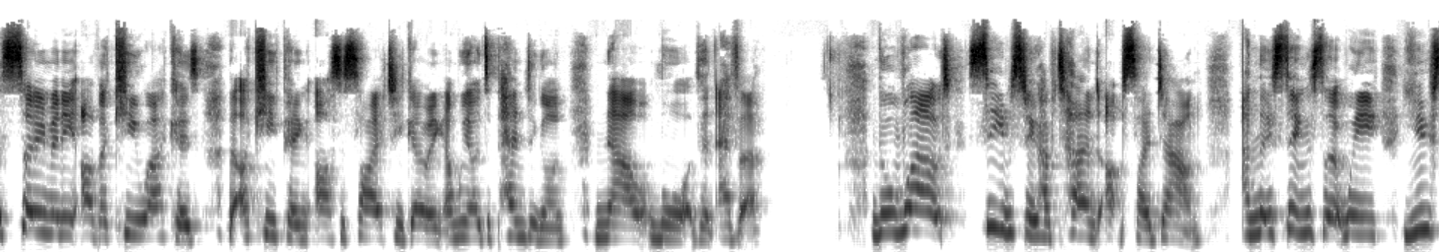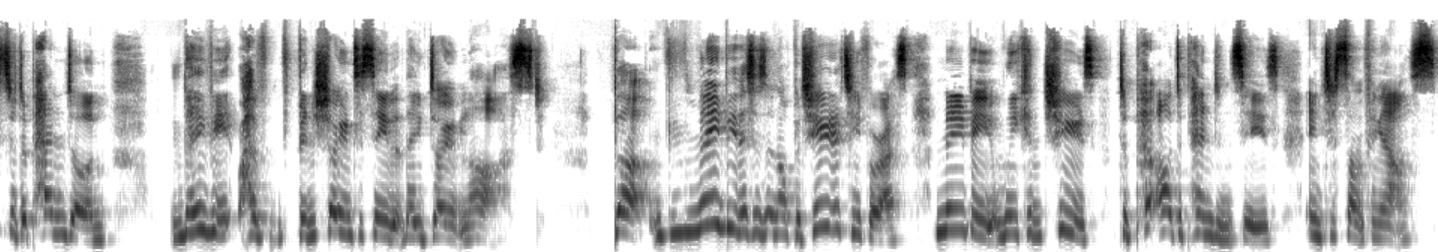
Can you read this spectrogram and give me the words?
so many other key workers that are keeping our society going and we are depending on now more than ever. The world seems to have turned upside down. And those things that we used to depend on maybe have been shown to see that they don't last. But maybe this is an opportunity for us. Maybe we can choose to put our dependencies into something else,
